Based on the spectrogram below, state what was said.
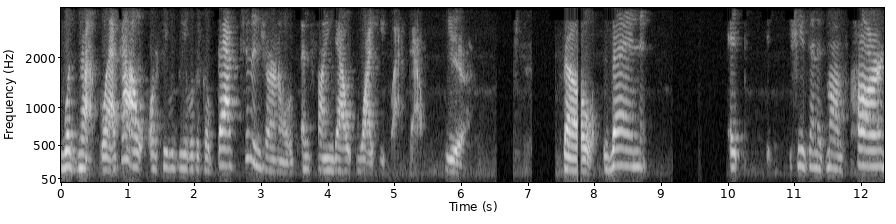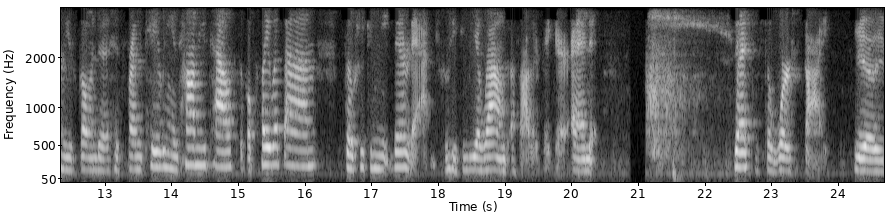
would not black out or he would be able to go back to the journals and find out why he blacked out. Yeah. So then it she's in his mom's car and he's going to his friend Kaylee and Tommy's house to go play with them so he can meet their dad, so he can be around a father figure. And this is the worst guy. Yeah, he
